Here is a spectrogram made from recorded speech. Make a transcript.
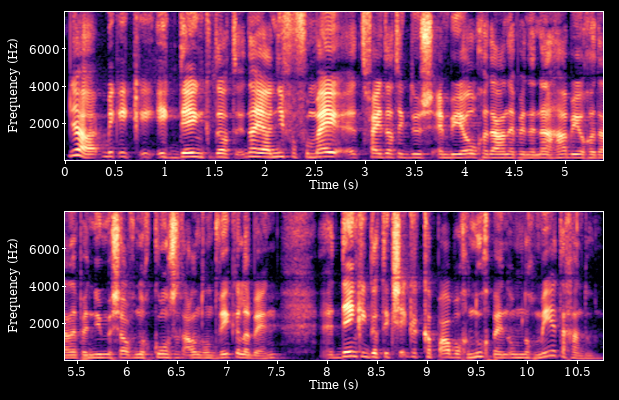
ja ik, ik, ik- denk dat, nou ja, in ieder geval voor mij, het feit dat ik dus MBO gedaan heb en daarna HBO gedaan heb en nu mezelf nog constant aan het ontwikkelen ben, eh, denk ik dat ik zeker capabel genoeg ben om nog meer te gaan doen.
